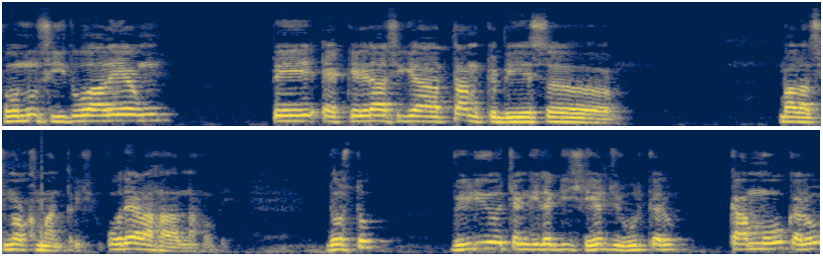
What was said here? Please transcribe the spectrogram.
ਸੋਨੂ ਸੀਤੋ ਵਾਲੇ ਆਉਂ ਤੇ ਇੱਕ ਜਿਹੜਾ ਸੀਗਾ ਧਮਕ ਬੇਸ ਵਾਲਾ ਸੀ ਮੁੱਖ ਮੰਤਰੀ। ਉਹਦੇ ਵਾਲਾ ਹਾਲ ਨਾ ਹੋਵੇ। ਦੋਸਤੋ, ਵੀਡੀਓ ਚੰਗੀ ਲੱਗੀ ਸ਼ੇਅਰ ਜ਼ਰੂਰ ਕਰੋ। ਕੰਮ ਉਹ ਕਰੋ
